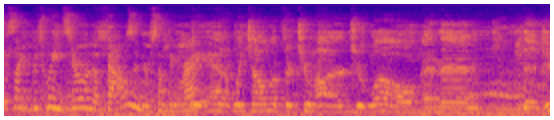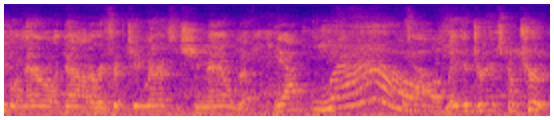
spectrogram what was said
It's like between zero and a thousand or something, right? Yeah. Yeah, we tell them if they're too high or too low, and then Then people narrow it down every 15 minutes, and she nailed it. Yeah. Wow. Making dreams come true.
